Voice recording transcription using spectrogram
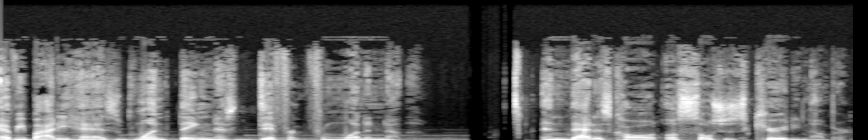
everybody has one thing that's different from one another. And that is called a social security number.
